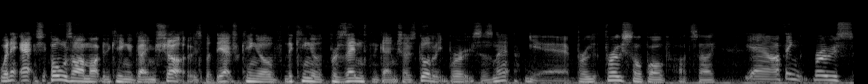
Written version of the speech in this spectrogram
When it actually Bullseye might be the king of game shows, but the actual king of the king of the presenting the game shows got to be Bruce, isn't it? Yeah, Bruce, Bruce or Bob, I'd say. Yeah, I think Bruce.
